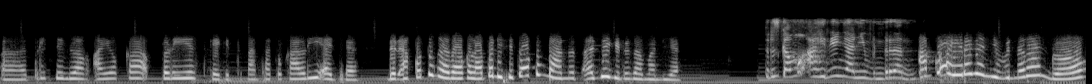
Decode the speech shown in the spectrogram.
Eh, terus dia bilang ayo kak please kayak gitu kan satu kali aja. Dan aku tuh gak tahu kenapa di situ aku manut aja gitu sama dia. Terus kamu akhirnya nyanyi beneran. aku akhirnya nyanyi beneran dong.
